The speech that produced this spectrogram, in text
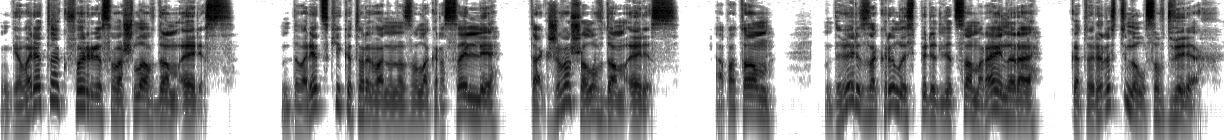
Говоря так, Феррис вошла в дом Эрис. Дворецкий, которого она назвала Красселли, также вошел в дом Эрис. А потом дверь закрылась перед лицом Райнера, который растянулся в дверях.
